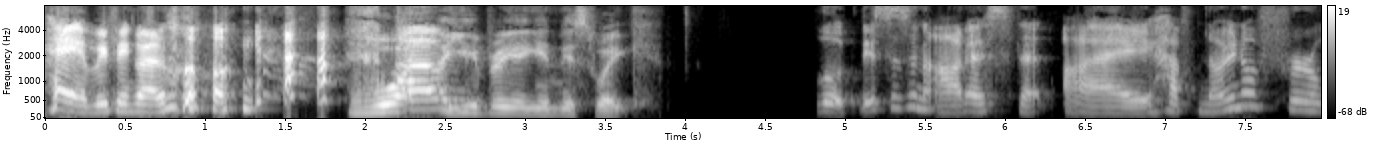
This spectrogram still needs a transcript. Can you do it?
hey, moving right along. What are Um, you bringing in this week? Look, this is an artist that I have known of for a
